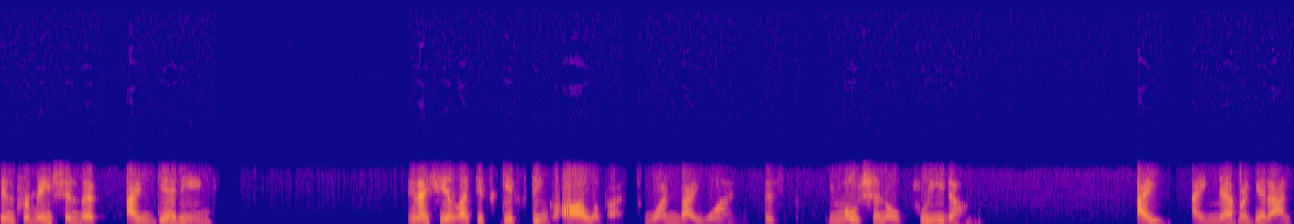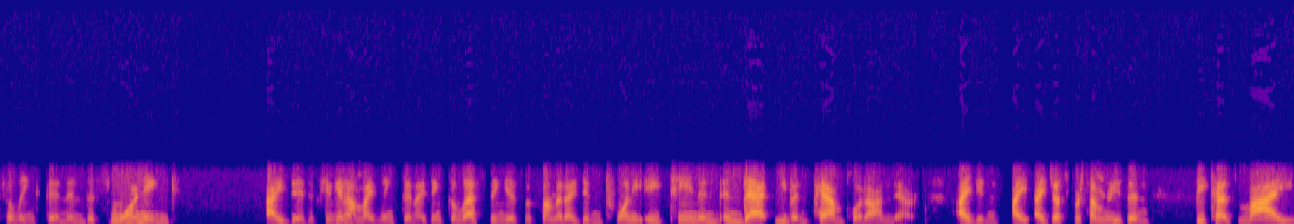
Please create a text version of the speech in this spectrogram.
information that I'm getting. And I feel like it's gifting all of us one by one emotional freedom. I I never get onto LinkedIn and this morning I did. If you get on my LinkedIn, I think the last thing is the summit I did in 2018 and and that even Pam put on there. I didn't I I just for some reason because my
